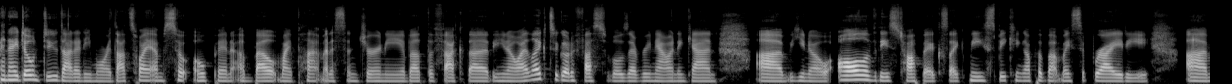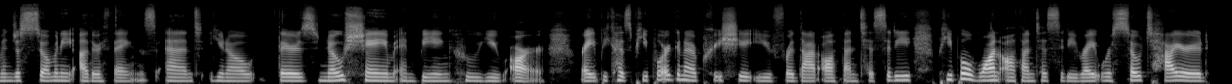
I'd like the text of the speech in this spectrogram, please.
and I don't do that anymore. That's why I'm so open about my plant medicine journey, about the fact that, you know, I like to go to festivals every now and again. Um, you know, all of these topics, like me speaking up about my sobriety um, and just so many other things. And, you know, there's no shame in being who you are, right? Because people are going to appreciate you for that authenticity. People want authenticity, right? We're so tired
